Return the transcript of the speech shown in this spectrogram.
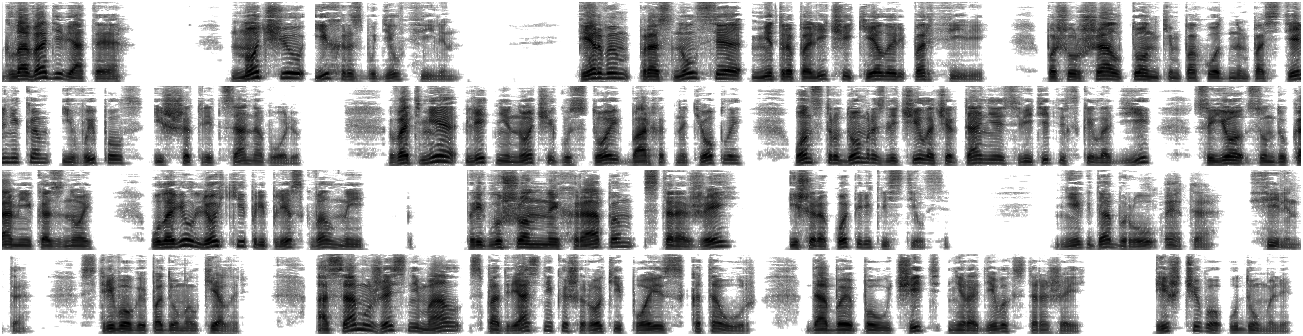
Глава девятая. Ночью их разбудил Филин. Первым проснулся митрополичий келарь Порфирий, пошуршал тонким походным постельником и выполз из шатреца на волю. Во тьме летней ночи, густой, бархатно-теплой, он с трудом различил очертания святительской ладьи с ее сундуками и казной, уловил легкий приплеск волны, приглушенный храпом сторожей, и широко перекрестился. Не к добру это, Филинта, с тревогой подумал Келларь, а сам уже снимал с подрясника широкий пояс катаур, дабы поучить нерадивых сторожей. Ишь чего удумали?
